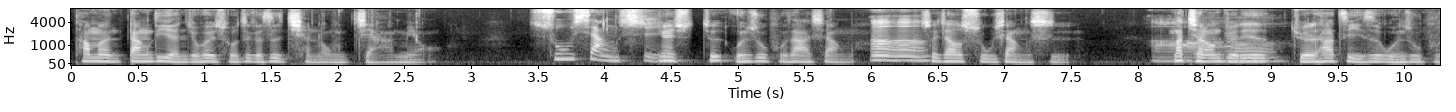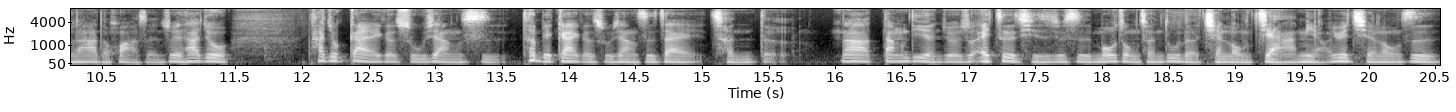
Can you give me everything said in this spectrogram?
他们当地人就会说这个是乾隆家庙。书像式，因为就是文殊菩萨像嘛，嗯嗯，所以叫做书像寺。哦、那乾隆觉得觉得他自己是文殊菩萨的化身，所以他就他就盖了一个书像寺，特别盖一个书相寺在承德。那当地人就会说：“哎、欸，这个其实就是某种程度的乾隆家庙，因为乾隆是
